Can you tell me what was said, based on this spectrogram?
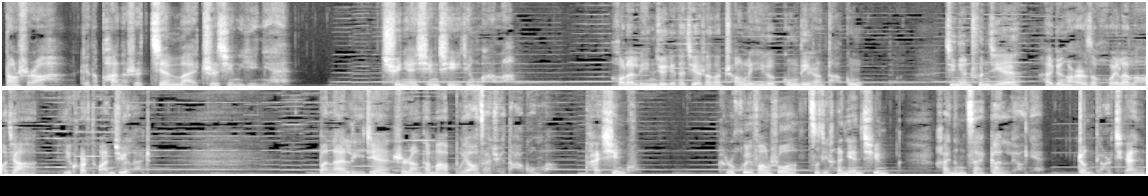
当时啊给他判的是监外执行一年。去年刑期已经满了，后来邻居给他介绍到城里一个工地上打工，今年春节还跟儿子回了老家一块团聚来着。本来李健是让他妈不要再去打工了，太辛苦。可是慧芳说自己还年轻，还能再干两年，挣点钱，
